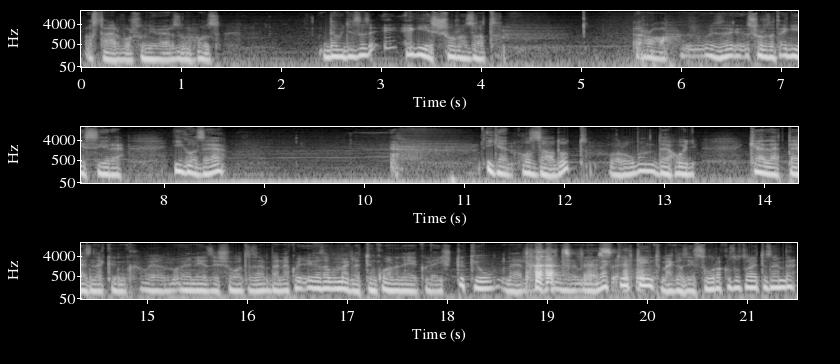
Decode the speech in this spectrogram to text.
a Star Wars univerzumhoz. De ugye ez az egész sorozatra, a sorozat egészére Igaz-e? Igen, hozzáadott valóban, de hogy kellett ez nekünk, olyan, olyan érzés volt az embernek, hogy igazából meglettünk volna nélküle is. Tök jó, mert, hát, mert megtörtént, meg azért szórakozott rajta az ember,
